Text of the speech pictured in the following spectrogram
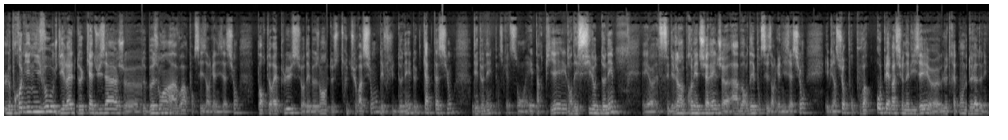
Le premier niveau, je dirais, de cas d'usage, euh, de besoins à avoir pour ces organisations porterait plus sur des besoins de structuration des flux de données, de captation des données, parce qu'elles sont éparpillées dans des silos de données. Et euh, c'est déjà un premier challenge à aborder pour ces organisations, et bien sûr pour pouvoir opérationnaliser euh, le traitement de la donnée.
